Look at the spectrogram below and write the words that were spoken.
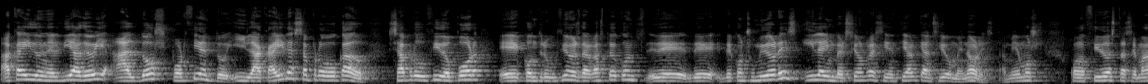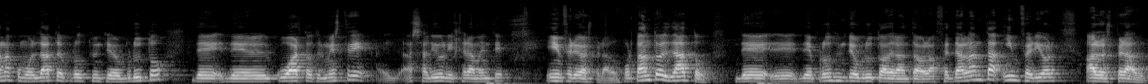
ha caído en el día de hoy al 2% y la caída se ha provocado, se ha producido por eh, contribuciones del gasto de, de consumidores y la inversión residencial que han sido menores. También hemos conocido esta semana como el dato de Producto Interior Bruto del cuarto trimestre. Ha salido ligeramente inferior a esperado. Por tanto, el dato de, Producto Interior Bruto adelantado, la FED de Atlanta, inferior a lo esperado.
